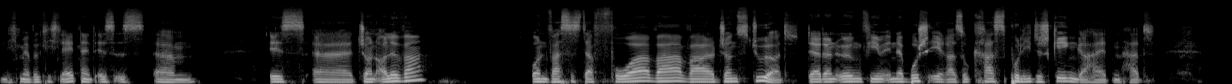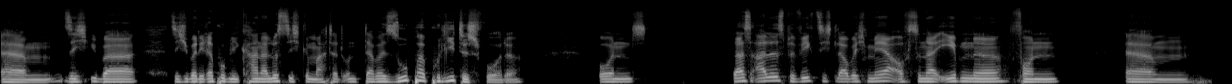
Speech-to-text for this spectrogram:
nicht mehr wirklich Late-Night ist, ist, ähm, ist äh, John Oliver, und was es davor war, war John Stewart, der dann irgendwie in der Bush-Ära so krass politisch gegengehalten hat. Ähm, sich, über, sich über die Republikaner lustig gemacht hat und dabei super politisch wurde. Und das alles bewegt sich, glaube ich, mehr auf so einer Ebene von ähm,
